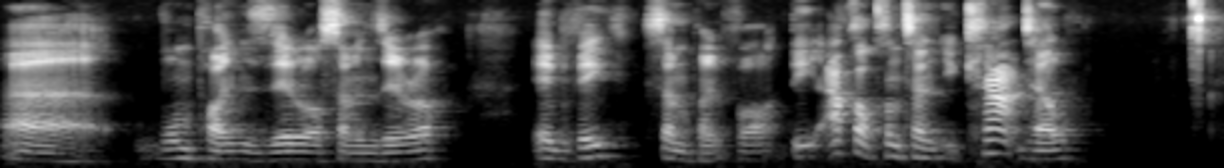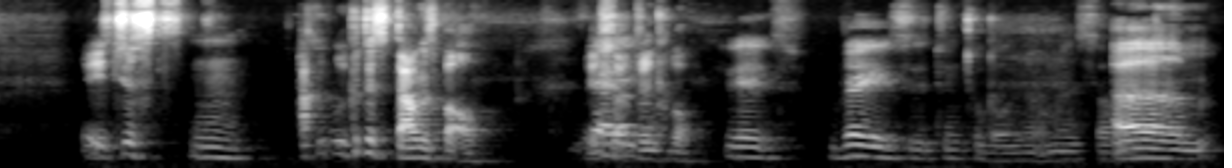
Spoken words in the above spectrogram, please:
Uh, 1.070. ABV, 7.4. The alcohol content, you can't tell. It's just, mm, I, we could just down this bottle. It's Yeah, that drinkable. yeah, it's very easily drinkable. You know what I mean? So Um,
